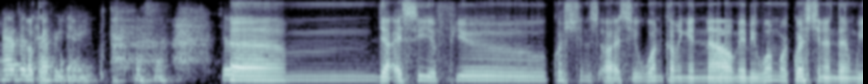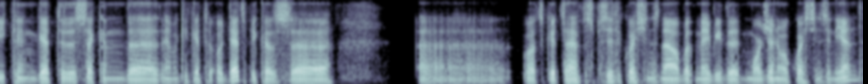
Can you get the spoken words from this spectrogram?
Have it Okay. every day. Um, yeah, I see a few questions. Oh, I see one coming in now. Maybe one more question, and then we can get to the second. Uh, then we can get to Odette because uh, uh, well, it's good to have the specific questions now, but maybe the more general questions in the end.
